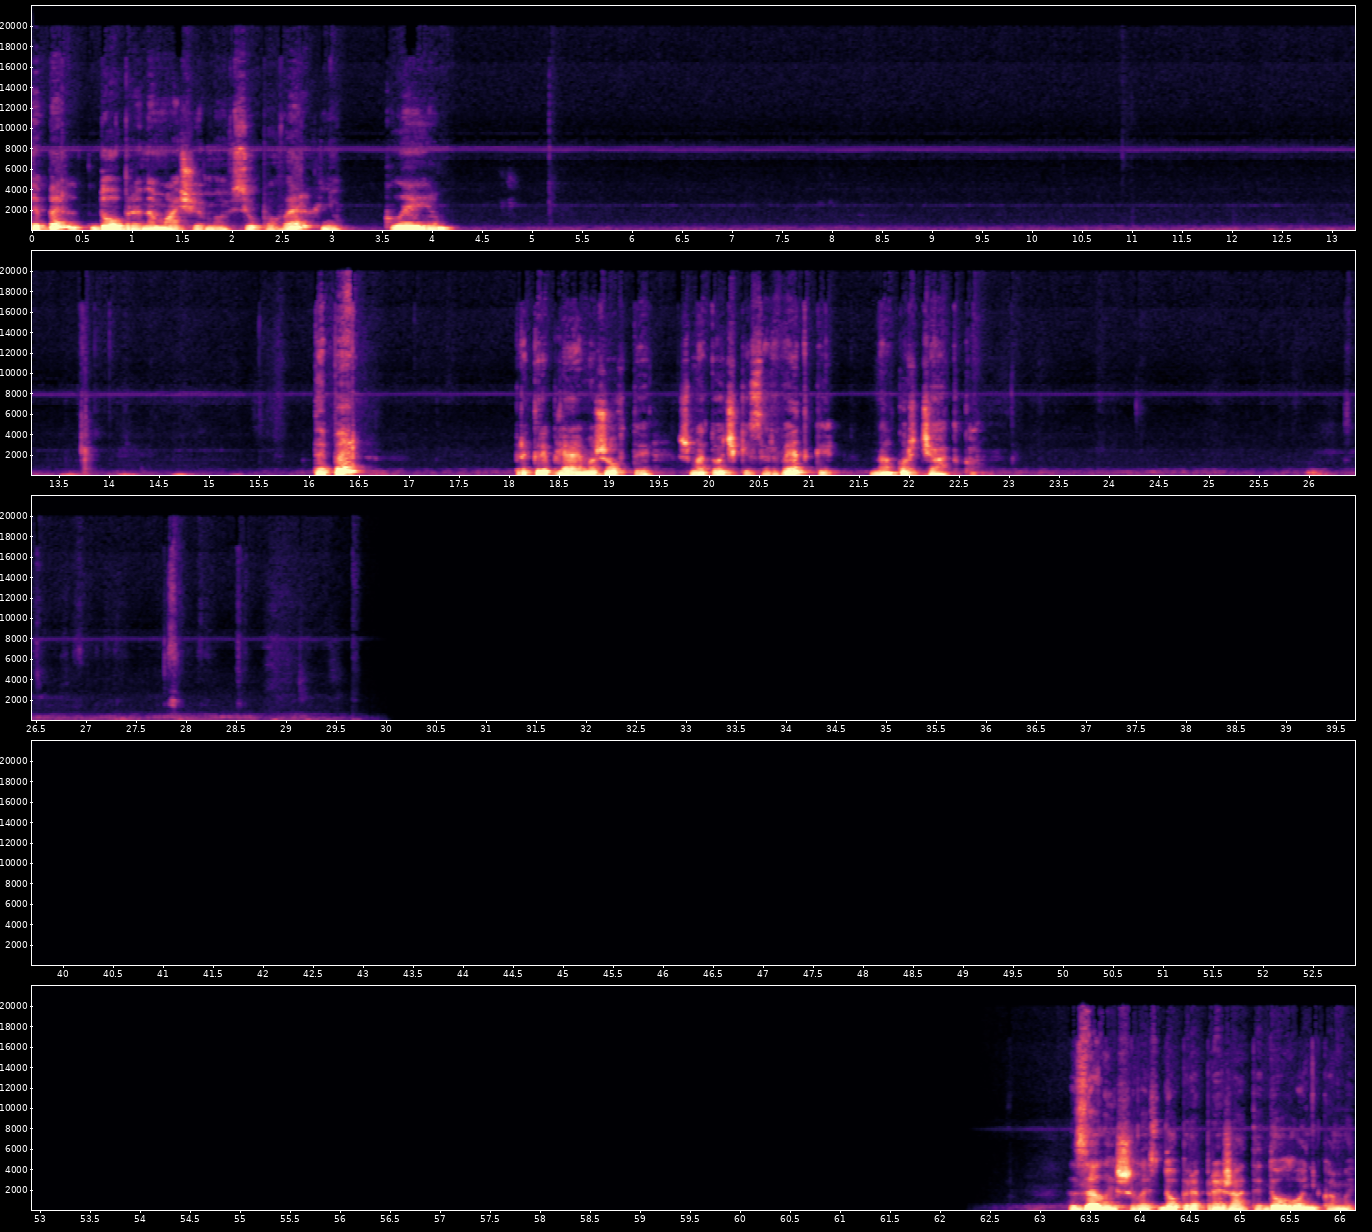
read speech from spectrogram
Тепер добре намащуємо всю поверхню клеєм. Тепер прикріпляємо жовті шматочки серветки на корчатку. Залишилось добре прижати долоньками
